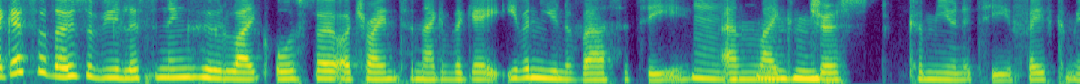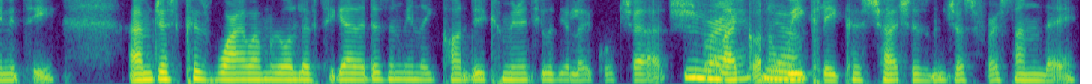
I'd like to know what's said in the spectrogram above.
I guess for those of you listening who like also are trying to navigate even university mm. and like mm-hmm. just community, faith community, um, just because why when we all live together doesn't mean like can't do community with your local church right. like on yeah. a weekly because church isn't just for Sunday,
